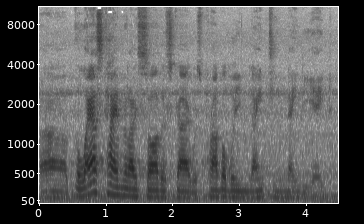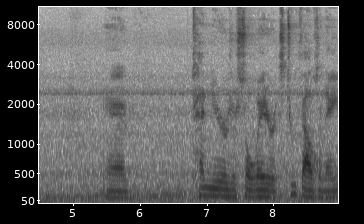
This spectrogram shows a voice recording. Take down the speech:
Uh, the last time that I saw this guy was probably 1998, and 10 years or so later, it's 2008.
